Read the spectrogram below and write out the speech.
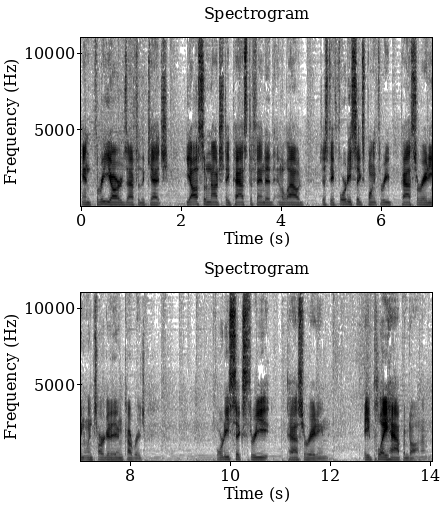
and three yards after the catch. He also notched a pass defended and allowed just a 46.3 passer rating when targeted in coverage. 46.3 passer rating a play happened on him.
